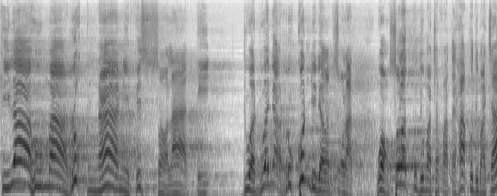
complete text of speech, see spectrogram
kilahuma ruknani fis solati dua-duanya rukun di dalam solat wong solat kudu maca fatihah kudu maca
